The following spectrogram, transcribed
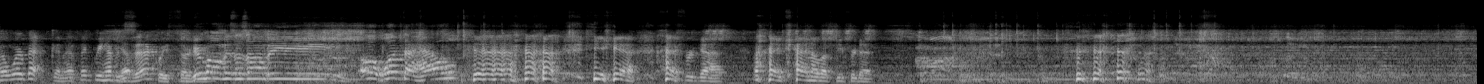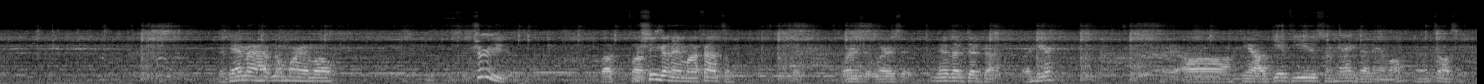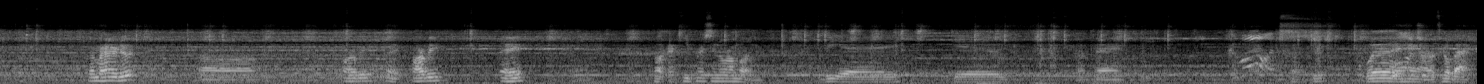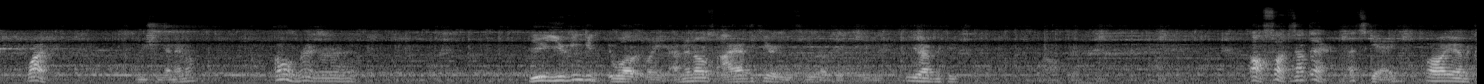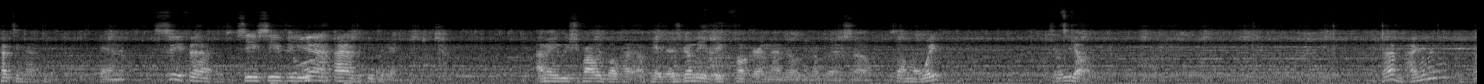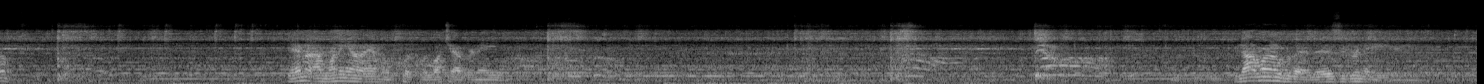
Well, we're back, and I think we have Yep. exactly 30 Your mom minutes. is a zombie! Oh, what the hell? yeah, I forgot. I kind of left you for dead. Damn it, I have no more ammo. sure you do. Fuck, fuck. Machine gun ammo, I found some. Where is it? Where is it? Near that dead guy. Right here? Okay, uh, here, I'll give you some handgun ammo. That's awesome. Remember how to do it? Uh, RB, hey, RB, A. fuck, I keep pressing the wrong button. VA, give, okay. Come on! Wait, wait, wait, hang on, let's go back. Why? Machine gun ammo? Oh, right, right, right, right. You you can get, well, wait, I don't know if I have the key or if you have the key. You have the key. Oh. Oh, fuck, it's not there. That's gay. Oh, yeah, the cutscene happened. See if it happens. See, see if you... Yeah, I have the key too. Okay. I mean, we should probably both have, okay, there's gonna be a big fucker in that building up there, so. So I'm gonna wait. Let's go. Do I have Magnum ammo? No. Damn it, I'm running out of ammo quickly. Watch out, grenade. Do not run over there. There's a grenade.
